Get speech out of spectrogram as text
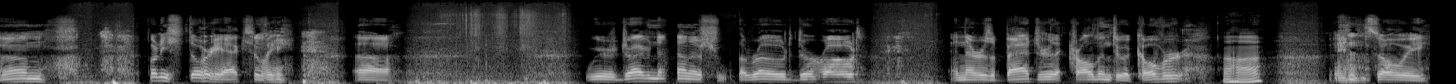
Um, funny story actually. Uh, we were driving down a, a road, dirt road, and there was a badger that crawled into a covert, Uh huh. and so we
